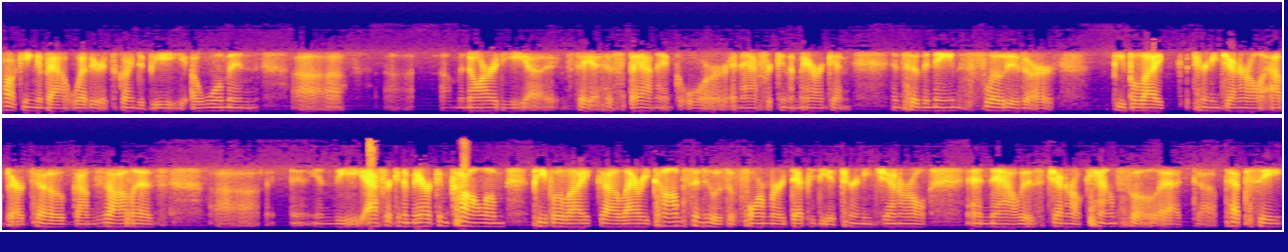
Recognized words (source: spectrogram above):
talking about whether it's going to be a woman. Uh, uh, a minority, uh, say a Hispanic or an African American, and so the names floated are people like Attorney General Alberto Gonzales. Uh, in the African American column, people like uh, Larry Thompson, who is a former Deputy Attorney General and now is General Counsel at uh, Pepsi.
